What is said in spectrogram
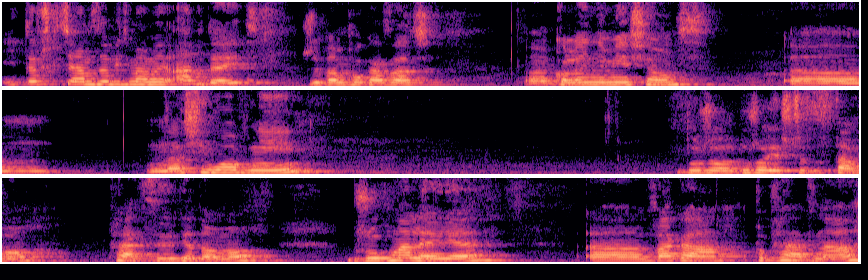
I też chciałam zrobić mały update, żeby Wam pokazać y, kolejny miesiąc na siłowni. Dużo, dużo jeszcze zostało pracy, wiadomo. Brzuch maleje, e, waga poprawna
